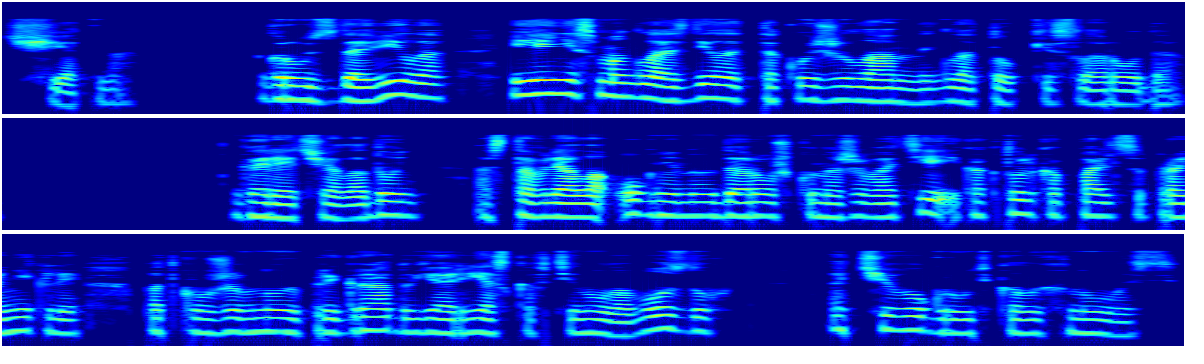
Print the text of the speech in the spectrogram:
Тщетно. Грудь сдавила, и я не смогла сделать такой желанный глоток кислорода. Горячая ладонь оставляла огненную дорожку на животе, и как только пальцы проникли под кружевную преграду, я резко втянула воздух, отчего грудь колыхнулась.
